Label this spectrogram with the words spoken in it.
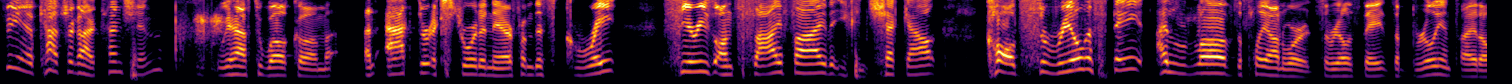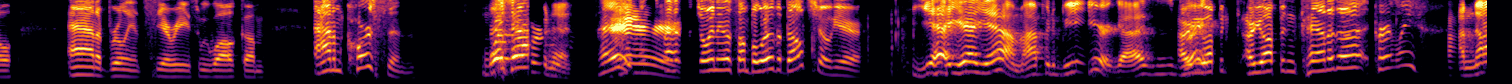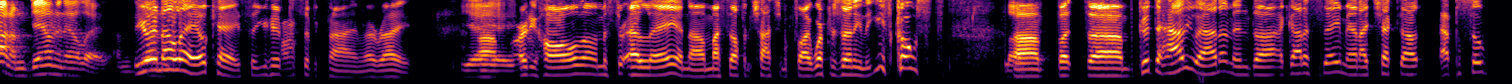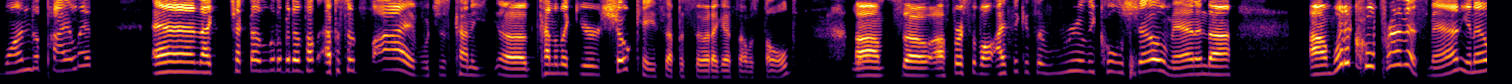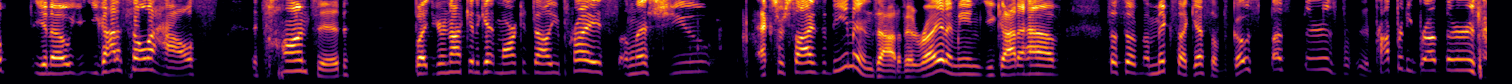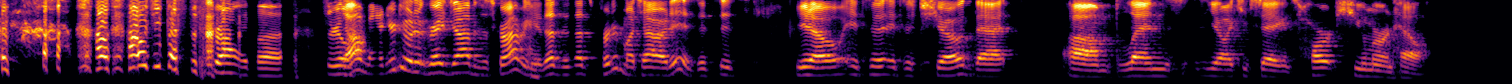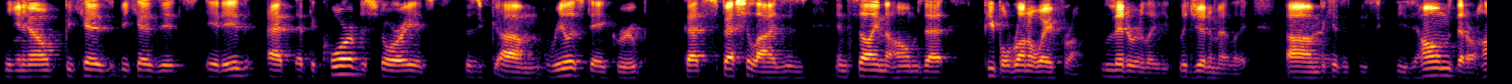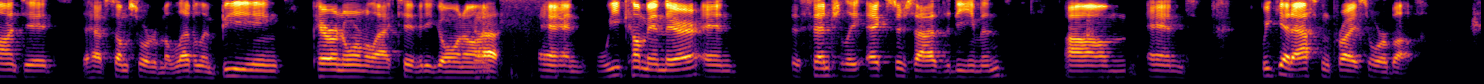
Speaking of capturing our attention, we have to welcome an actor extraordinaire from this great series on sci-fi that you can check out called Surreal Estate. I love the play on words, Surreal Estate. It's a brilliant title and a brilliant series. We welcome Adam Korson. What's happening? Hey, hey. for joining us on Below the Belt show here. Yeah, yeah, yeah. I'm happy to be here, guys. This is great. Are you up in Are you up in Canada currently? I'm not. I'm down in LA. I'm you're in LA. Okay, so you're here Pacific time. All right. Yeah, um, yeah, yeah. Artie Hall, uh, Mr. LA, and uh, myself and Chachi McFly representing the East Coast. Um, but um, good to have you, Adam. And uh, I gotta say, man, I checked out episode one, the pilot, and I checked out a little bit of episode five, which is kind of uh, kind of like your showcase episode, I guess I was told. Yes. Um, so uh, first of all, I think it's a really cool show, man, and uh, um, what a cool premise, man. You know, you know, you, you got to sell a house. It's haunted, but you're not going to get market value price unless you exorcise the demons out of it, right? I mean, you got to have so it's a, a, mix, I guess, of Ghostbusters, Property Brothers. how, how would you best describe uh, surreal? No, man, you're doing a great job of describing it. That's that's pretty much how it is. It's it's you know it's a it's a show that um, blends. You know, I keep saying it's heart, humor, and hell. You know, because because it's it is at at the core of the story. It's this um, real estate group that specializes in selling the homes that people run away from, literally, legitimately, um, because it's these these homes that are haunted, that have some sort of malevolent being, paranormal activity going on, yes. and we come in there and essentially exorcise the demons, um, and we get asking price or above.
